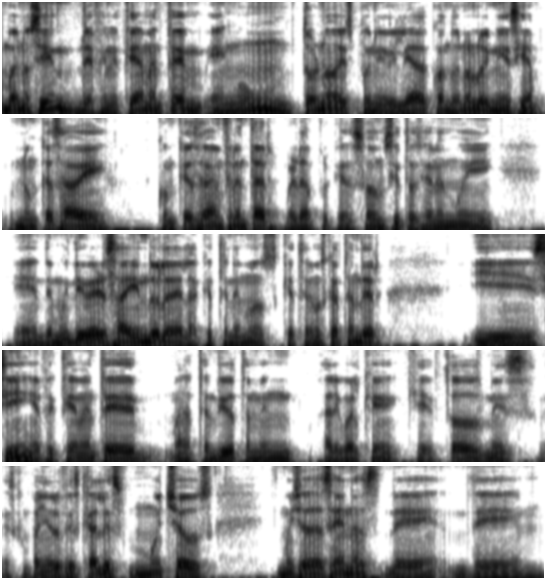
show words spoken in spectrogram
Bueno, sí, definitivamente en un turno de disponibilidad, cuando uno lo inicia, nunca sabe con qué se va a enfrentar, ¿verdad? Porque son situaciones muy eh, de muy diversa índole de la que tenemos que tenemos que atender. Y sí, efectivamente he atendido también, al igual que, que todos mis, mis, compañeros fiscales, muchos, muchas escenas de, de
